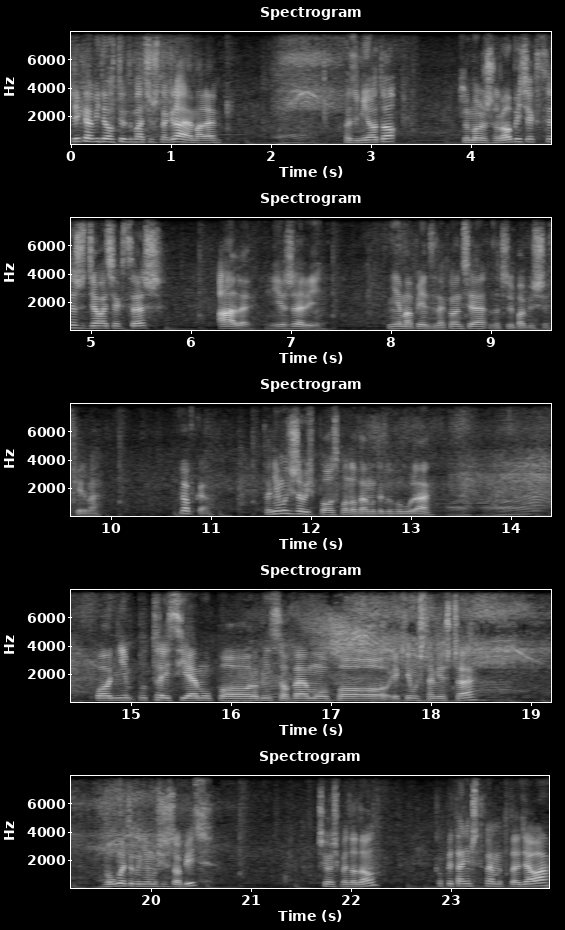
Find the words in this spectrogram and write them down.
Kilka wideo w tym temacie już nagrałem, ale chodzi mi o to, że możesz robić jak chcesz, działać jak chcesz, ale jeżeli nie ma pieniędzy na koncie, znaczy bawisz się w firmę. Kropka. To nie musisz robić po Osmanowemu tego w ogóle. Po, po Tracy'emu, po Robinsowemu, po jakiemuś tam jeszcze. W ogóle tego nie musisz robić. Czyjąś metodą. Tylko pytanie, czy twoja metoda działa,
